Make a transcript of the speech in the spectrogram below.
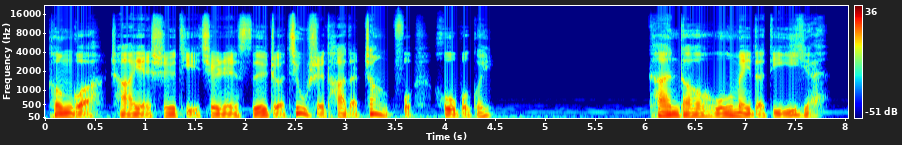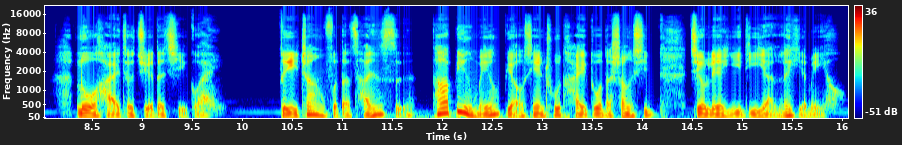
通过查验尸体，确认死者就是她的丈夫胡不归。看到吴妹的第一眼，陆海就觉得奇怪。对丈夫的惨死，她并没有表现出太多的伤心，就连一滴眼泪也没有。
